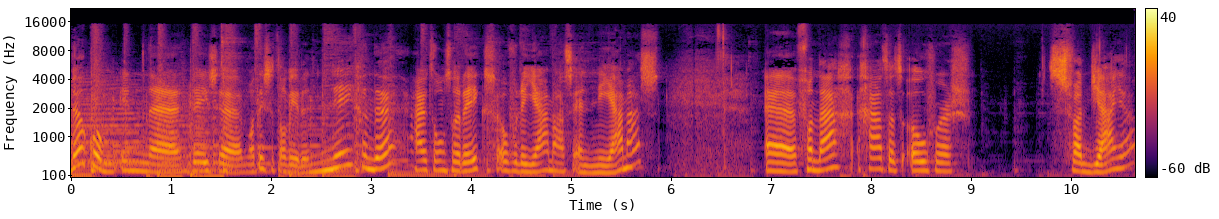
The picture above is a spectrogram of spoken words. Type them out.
Welkom in uh, deze, wat is het alweer, de negende uit onze reeks over de yama's en niyama's. Uh, vandaag gaat het over Svadhyaya.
